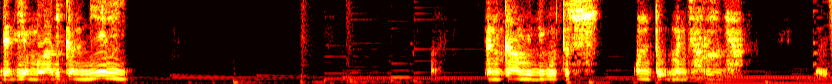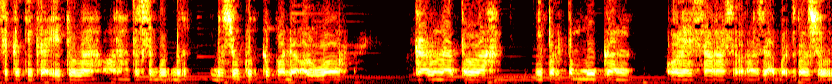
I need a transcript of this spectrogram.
dan ia melarikan diri. Dan kami diutus untuk mencarinya. Seketika itulah orang tersebut bersyukur kepada Allah karena telah dipertemukan oleh salah seorang sahabat Rasul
